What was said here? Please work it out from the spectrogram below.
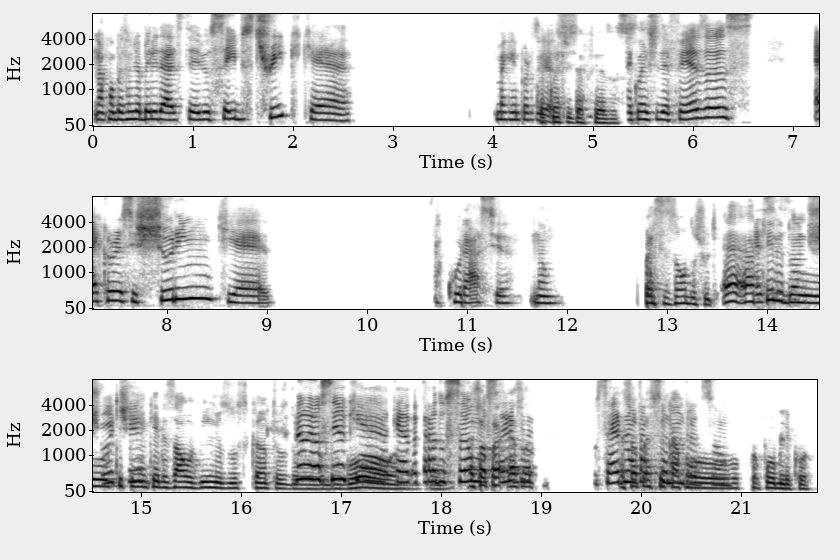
Na competição de habilidades, teve o Save Streak, que é. Como é que é em português? Sequência de defesas. Sequência de defesas. Accuracy Shooting, que é. Acurácia, não. Precisão do chute. É, é aquele do, chute. que tem aqueles alvinhos nos cantos do Não, eu sei o que é, que é a tradução. É pra, o cérebro, é só, o cérebro é não tá funcionando a tradução. Pro, público.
